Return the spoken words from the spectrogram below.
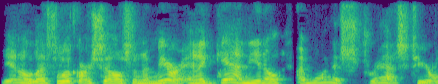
you know, let's look ourselves in the mirror. And again, you know, I want to stress to your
